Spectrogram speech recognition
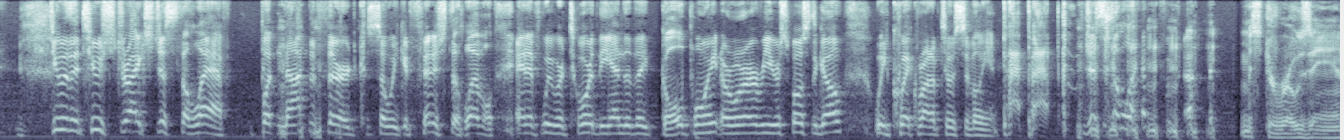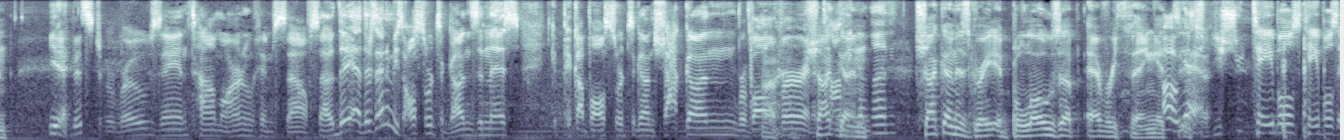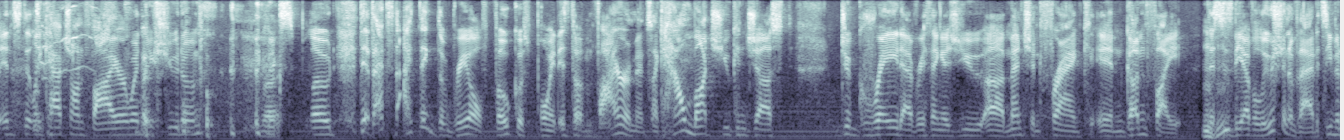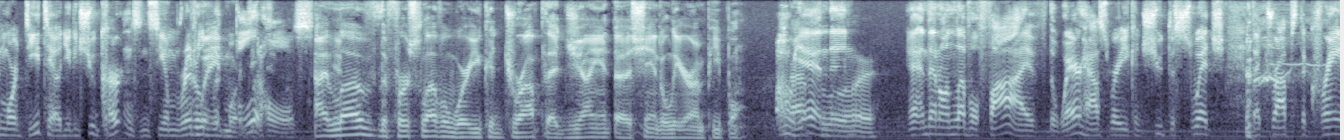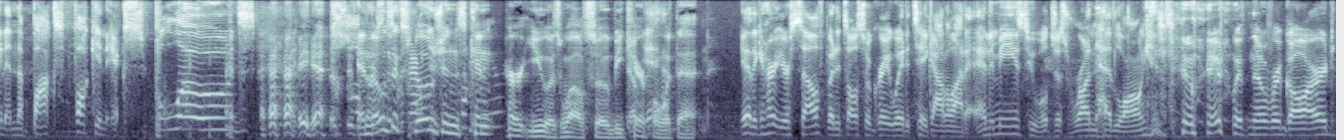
do the two strikes just to laugh, but not the third, so we could finish the level. And if we were toward the end of the goal point or wherever you were supposed to go, we'd quick run up to a civilian, pap pap, just to laugh. About it. Mr. Roseanne. Yeah. Mr. Rose and Tom Arnold himself. So yeah, there's enemies, all sorts of guns in this. You can pick up all sorts of guns: shotgun, revolver, Uh, and shotgun. a gun. Shotgun is great. It blows up everything. It's, Oh yeah, you shoot tables. Tables instantly catch on fire when you shoot them. Explode. Yeah, that's I think the real focus point is the environments. Like how much you can just degrade everything, as you uh, mentioned, Frank, in gunfight. This Mm-hmm. is the evolution of that. It's even more detailed. You can shoot curtains and see them riddled Way with more bullet detailed. holes. I love the first level where you could drop that giant uh, chandelier on people. Oh yeah, and then And then on level five, the warehouse where you can shoot the switch that drops the crane and the box fucking explodes. yeah. And those explosions can hurt you as well, so be careful Yeah. with that. Yeah, they can hurt yourself, but it's also a great way to take out a lot of enemies who will just run headlong into it with no regard.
